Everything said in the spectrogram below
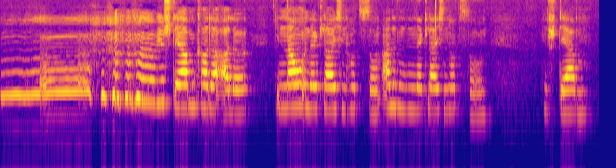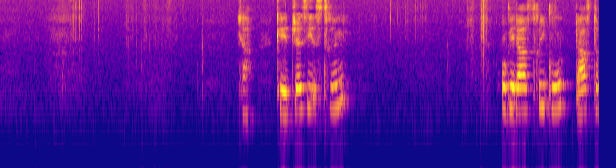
Wir sterben gerade alle. Genau in der gleichen Hotzone. Alle sind in der gleichen Hotzone. Und sterben. Ja, okay, Jesse ist drin. Okay, da ist Rico. Da ist der,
